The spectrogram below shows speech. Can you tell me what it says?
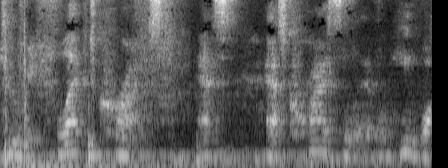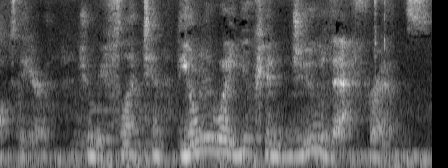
to reflect Christ as as Christ lived when he walked the earth, to reflect him. The only way you can do that, friends,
